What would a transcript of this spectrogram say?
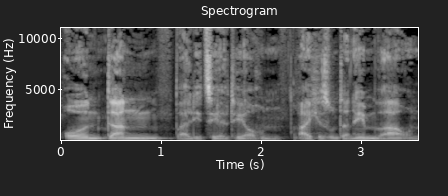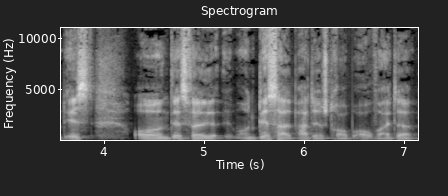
und dann, weil die CLT auch ein reiches Unternehmen war und ist, und deshalb, und deshalb hat der Straub auch weiter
